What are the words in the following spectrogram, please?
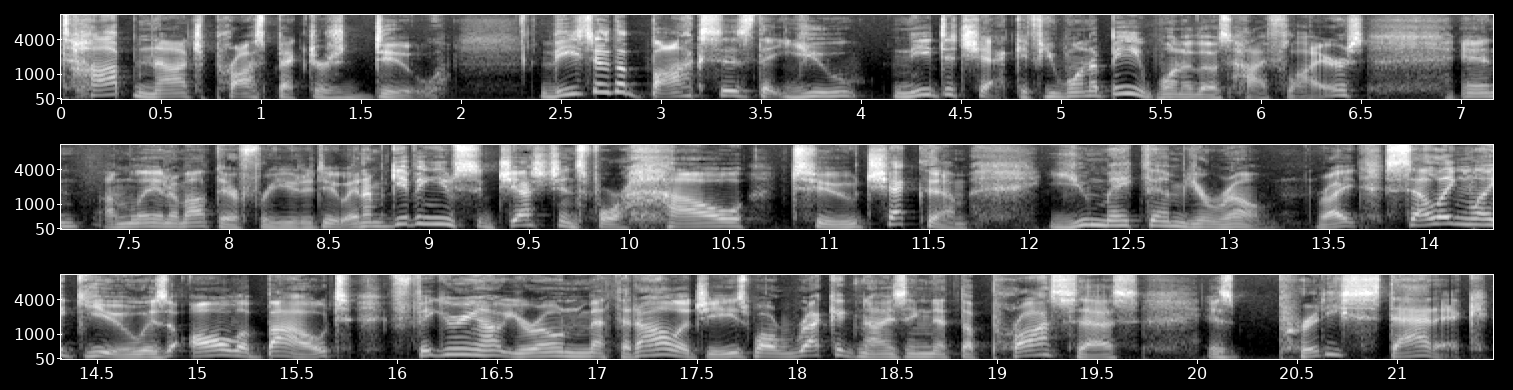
top notch prospectors do. These are the boxes that you need to check if you want to be one of those high flyers. And I'm laying them out there for you to do. And I'm giving you suggestions for how to check them. You make them your own, right? Selling like you is all about figuring out your own methodologies while recognizing that the process is pretty static.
